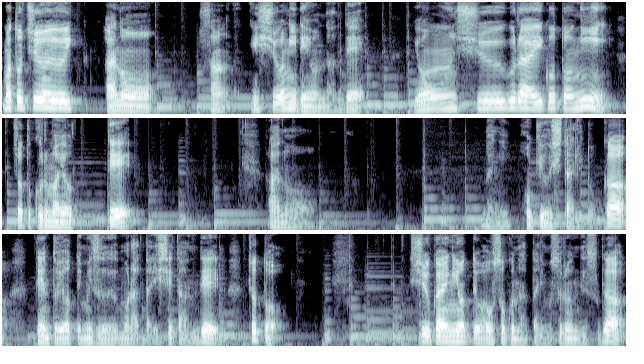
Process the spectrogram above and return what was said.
まあ途中、あの、3 1周は2.4なんで、4周ぐらいごとにちょっと車寄って、あの、何？補給したりとか、テント寄って水もらったりしてたんで、ちょっと周回によっては遅くなったりもするんですが、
